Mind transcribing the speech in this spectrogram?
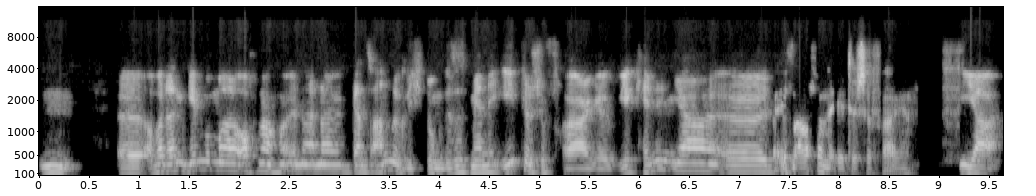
Hm. Äh, aber dann gehen wir mal auch noch in eine ganz andere Richtung. Das ist mehr eine ethische Frage. Wir kennen ja. Äh, das ist auch schon eine ethische Frage. Ja,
